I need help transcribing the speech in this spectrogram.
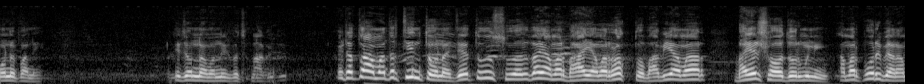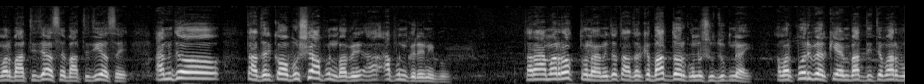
মনে পানে এই জন্য আমার নির্বাচন। এটা তো আমাদের চিন্তাও নাই। যেহেতু সুহেল ভাই আমার ভাই, আমার রক্ত, ভাবি আমার ভাইয়ের সহধর্মিনী, আমার পরিবার, আমার বাতিজা আছে বাতিজি আছে, আমি তো তাদেরকে অবশ্যই আপন ভাবে আপন করে নিব। তারা আমার রক্ত না, আমি তো তাদেরকে বাদ দেওয়ার কোনো সুযোগ নাই। আমার পরিবারকে আমি বাদ দিতে পারব?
